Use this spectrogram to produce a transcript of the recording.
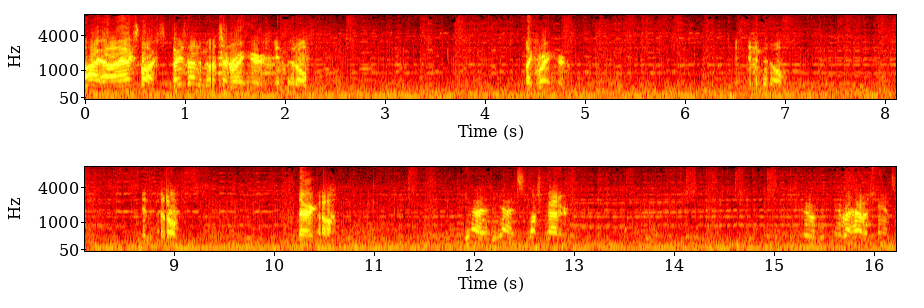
Alright, uh, Xbox, place down the Milton right here, in the middle. Like right here. Middle. In the middle. There you go. Yeah, yeah, it's much better. If see if I have a chance.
